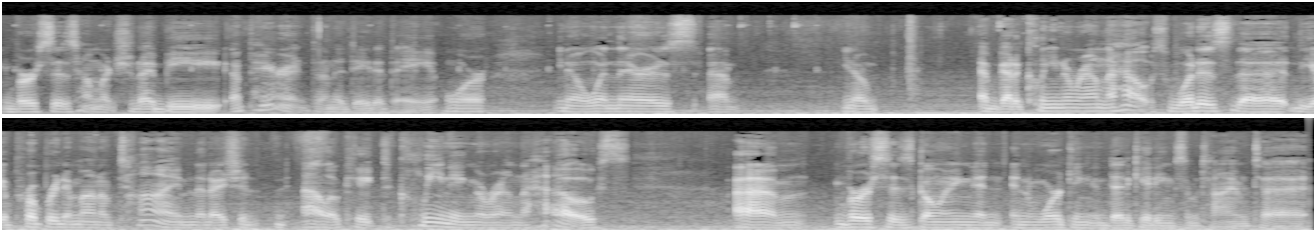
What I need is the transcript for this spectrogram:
versus how much should I be a parent on a day to day? Or, you know, when there's, um, you know, I've got to clean around the house. What is the, the appropriate amount of time that I should allocate to cleaning around the house? um, versus going and, and, working and dedicating some time to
